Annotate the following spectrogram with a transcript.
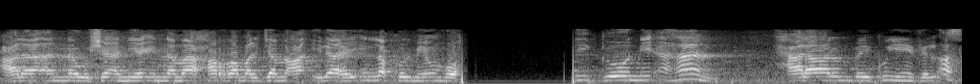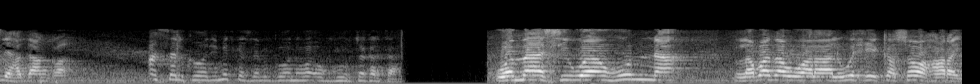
calaa annahu shaniya inamaa xarama aljamca ilaahay in la kulmiya unbu gooni ahaan xalaalun bay ku yihiin fi lasli haddaan asalkoodii mid kastaba gooni waa u guurto kartaa wamaa siwaahunna labada walaal wixii ka soo haray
